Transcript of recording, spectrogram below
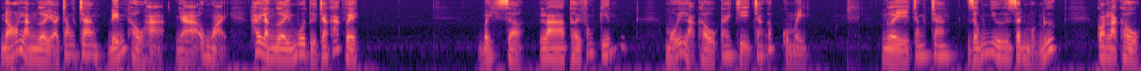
Nó là người ở trong trang đến hầu hạ nhà ông ngoại hay là người mua từ trang khác về? Bấy giờ là thời phong kiến, mỗi lạc hầu cai trị trang ấp của mình. Người trong trang giống như dân một nước, còn lạc hầu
